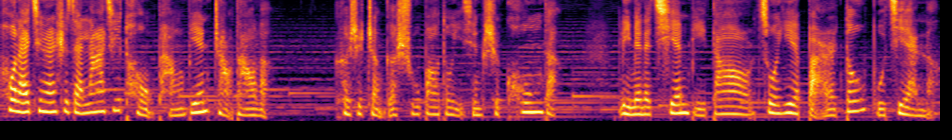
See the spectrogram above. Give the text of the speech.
后来竟然是在垃圾桶旁边找到了，可是整个书包都已经是空的。里面的铅笔刀、作业本都不见了。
